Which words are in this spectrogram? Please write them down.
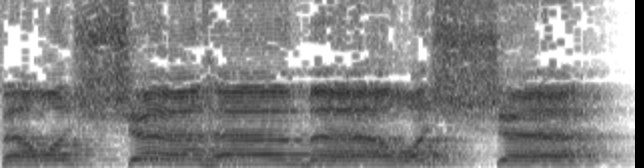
فغشاها ما غشا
